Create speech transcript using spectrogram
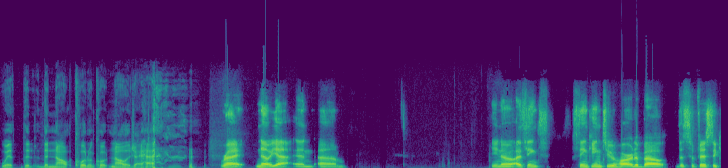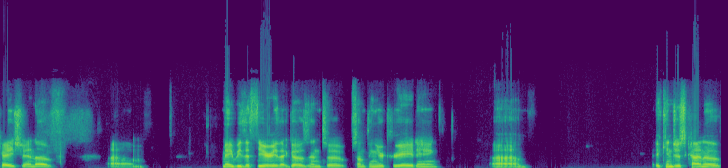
with the the no, quote unquote knowledge I had. right. No, yeah. And um you know, I think thinking too hard about the sophistication of um, maybe the theory that goes into something you're creating, um, it can just kind of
